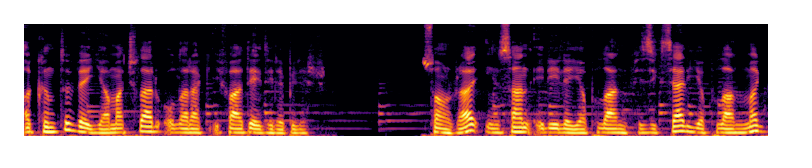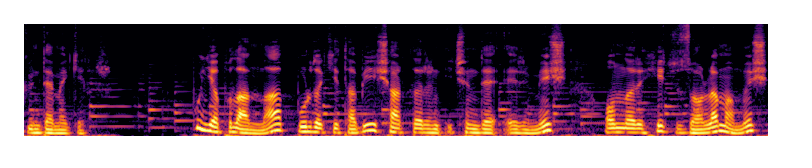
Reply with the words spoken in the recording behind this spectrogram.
akıntı ve yamaçlar olarak ifade edilebilir. Sonra insan eliyle yapılan fiziksel yapılanma gündeme gelir. Bu yapılanma buradaki tabi şartların içinde erimiş, onları hiç zorlamamış,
